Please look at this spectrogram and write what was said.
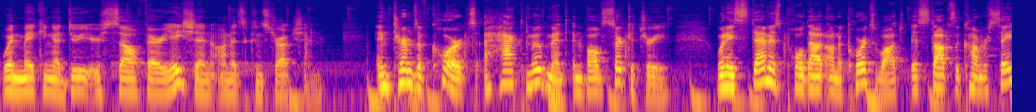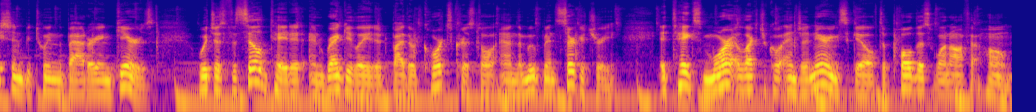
when making a do-it-yourself variation on its construction. In terms of quartz, a hacked movement involves circuitry. When a stem is pulled out on a quartz watch, it stops the conversation between the battery and gears, which is facilitated and regulated by the quartz crystal and the movement circuitry. It takes more electrical engineering skill to pull this one off at home,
